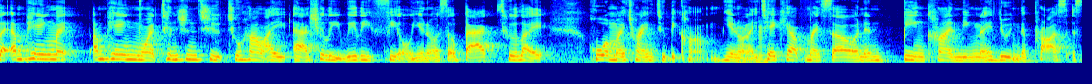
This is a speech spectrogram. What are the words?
like I'm paying my I'm paying more attention to to how I actually really feel, you know. So back to like who am I trying to become? You know, like mm-hmm. take care of myself and then being kind, being nice during the process.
